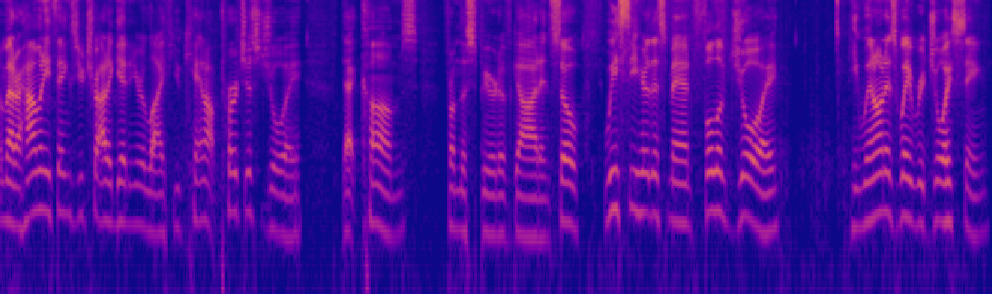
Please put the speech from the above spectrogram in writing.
no matter how many things you try to get in your life, you cannot purchase joy that comes from the Spirit of God. And so we see here this man full of joy. He went on his way rejoicing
